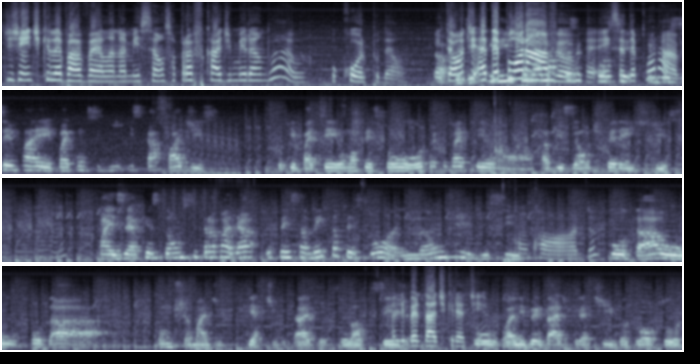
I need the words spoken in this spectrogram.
de gente que levava ela na missão só pra ficar admirando ela, o corpo dela. Não, Então, é isso deplorável, coisa que é- isso é você- que deplorável. Você vai, vai conseguir escapar disso. Porque vai ter uma pessoa ou outra que vai ter uma, uma visão diferente disso. Uhum. Mas é a questão de se trabalhar o pensamento da pessoa e não de, de se Concordo. podar o. podar. Vamos chamar de criatividade, sei lá o que A seja. liberdade criativa. ou a liberdade criativa do autor.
